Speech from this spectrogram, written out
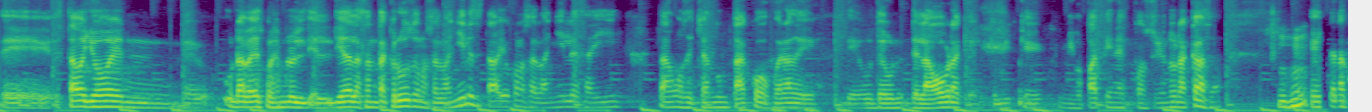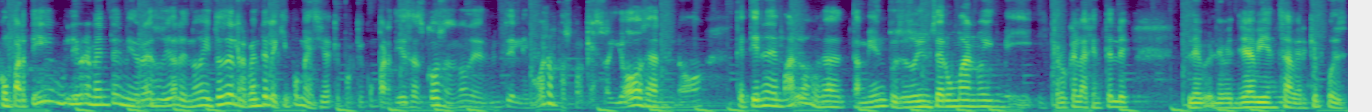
eh, estaba yo en eh, una vez, por ejemplo, el, día de la Santa Cruz con los albañiles, estaba yo con los albañiles ahí, estábamos echando un taco afuera de, de, la obra que, que, mi papá tiene construyendo una casa. este, la compartí libremente en mis redes sociales, ¿no? Y entonces de repente el equipo me decía que por qué compartí esas cosas, ¿no? De repente le digo, bueno, pues porque soy yo, o sea, no, ¿qué tiene de malo? O sea, también pues yo soy un ser humano y, y creo que a la gente le, le, le vendría bien saber que pues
